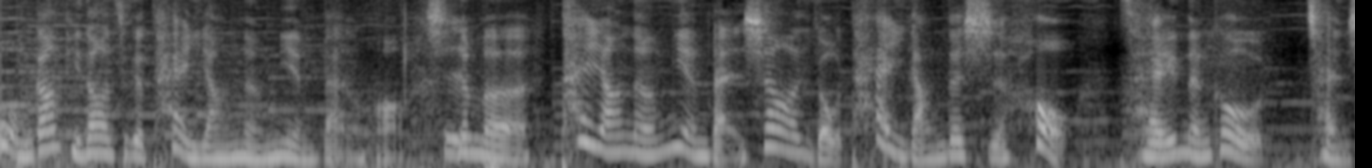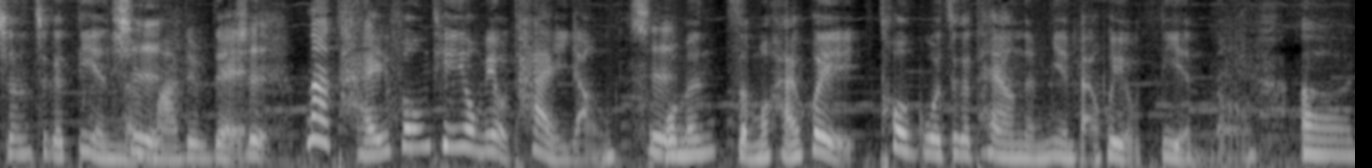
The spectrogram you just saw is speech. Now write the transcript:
过我们刚刚提到这个太阳能面板哈，是那么太阳能面板是要有太阳的时候才能够产生这个电能嘛，对不对？是。那台风天又没有太阳，是我们怎么还会透过这个太阳能面板会有电呢？呃，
